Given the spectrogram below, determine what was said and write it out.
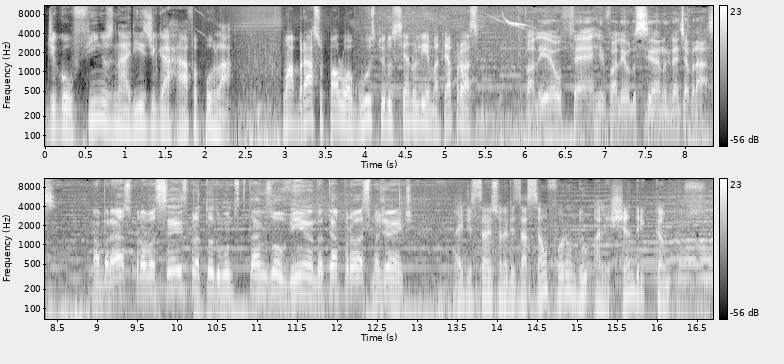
de golfinhos nariz de garrafa por lá. Um abraço, Paulo Augusto e Luciano Lima. Até a próxima. Valeu, Ferre. Valeu, Luciano. Grande abraço. Um abraço para vocês para todo mundo que está nos ouvindo. Até a próxima, gente. A edição e sonorização foram do Alexandre Campos.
